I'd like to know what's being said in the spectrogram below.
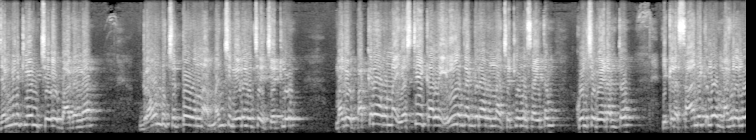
జంగిల్ క్లీన్ చేయు భాగంగా గ్రౌండ్ చుట్టూ ఉన్న మంచి నీడనిచ్చే చెట్లు మరియు పక్కనే ఉన్న ఎస్టీ కాలనీ ఇళ్ళ దగ్గర ఉన్న చెట్లను సైతం కూల్చివేయడంతో ఇక్కడ స్థానికులు మహిళలు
